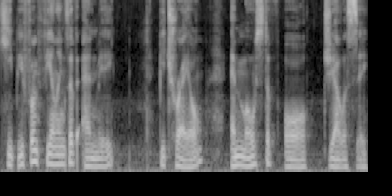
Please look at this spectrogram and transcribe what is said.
keep you from feelings of envy, betrayal, and most of all, jealousy.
